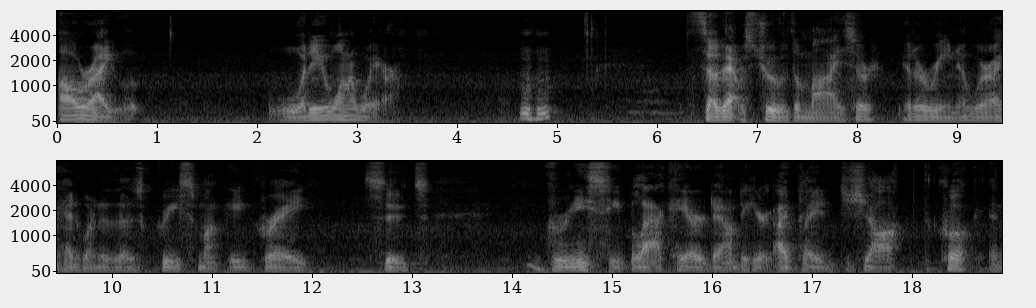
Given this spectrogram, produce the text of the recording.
"All right, what do you want to wear?" Mm-hmm. So that was true of the miser at Arena, where I had one of those grease monkey gray suits, greasy black hair down to here. I played Jacques the cook and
